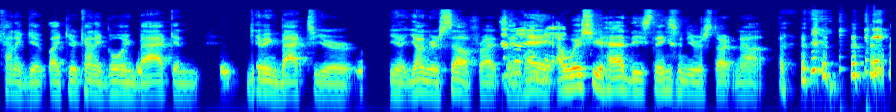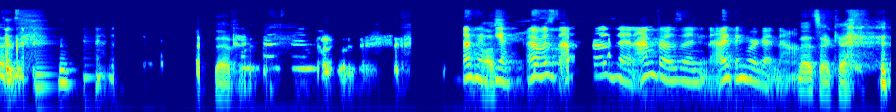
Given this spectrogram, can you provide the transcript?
kind of give like you're kind of going back and giving back to your you know younger self, right? Saying, I Hey. I wish you had these things when you were starting out. definitely. Okay. Awesome. Yeah. I was, I was frozen. I'm frozen. I think we're good now. That's okay.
